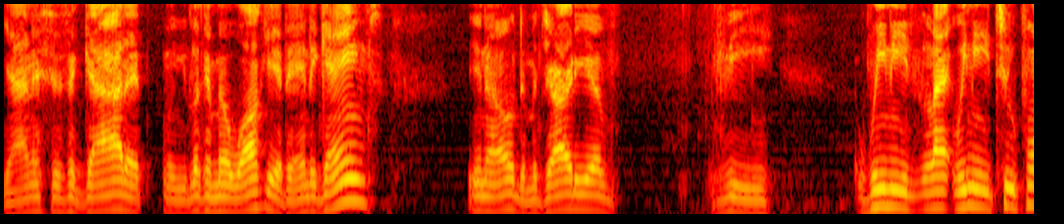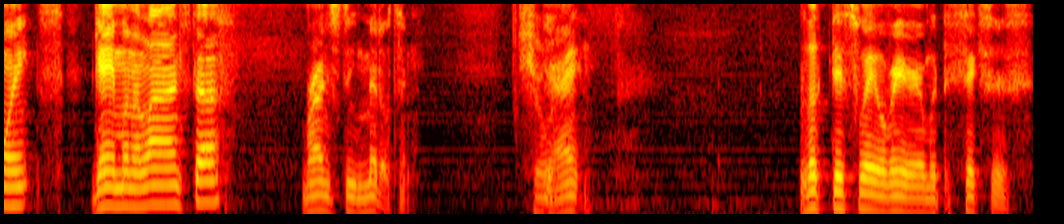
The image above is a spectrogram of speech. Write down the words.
Giannis is a guy that when you look at Milwaukee at the end of games, you know, the majority of the we need we need two points, game on the line stuff runs through Middleton. Sure. Right? Look this way over here with the Sixers.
